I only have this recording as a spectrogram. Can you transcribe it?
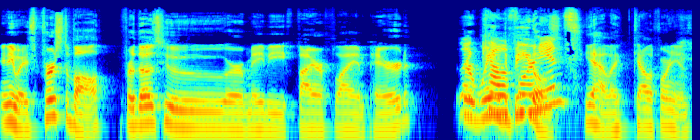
Anyways, first of all, for those who are maybe Firefly impaired, they're Like winged Californians? beetles. Yeah, like Californians.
